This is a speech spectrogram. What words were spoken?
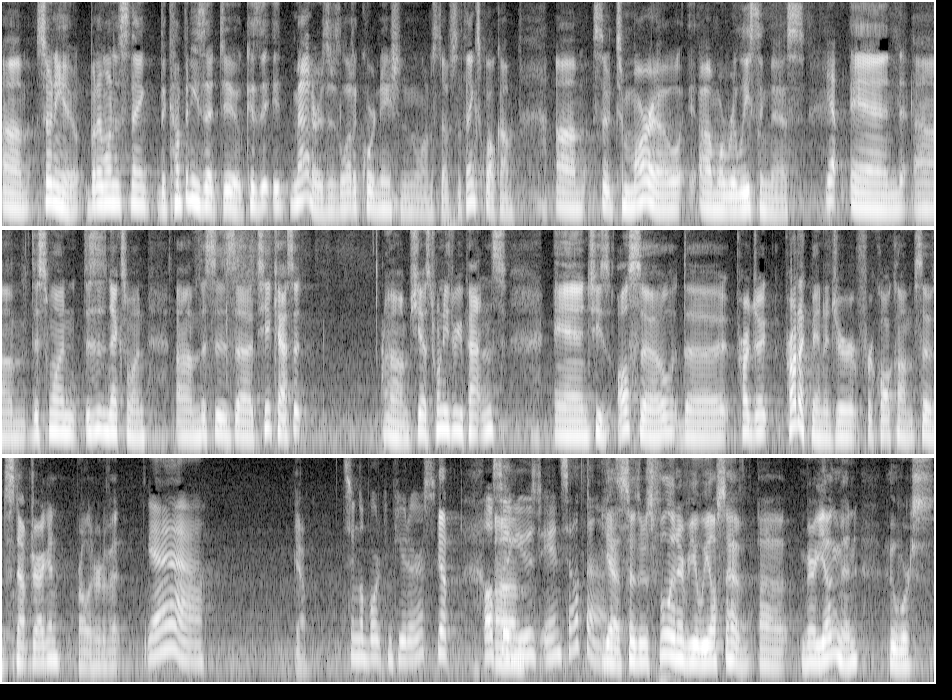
Um, so, anywho, but I want to thank the companies that do, because it, it matters. There's a lot of coordination and a lot of stuff. So, thanks, Qualcomm. Um, so, tomorrow um, we're releasing this. Yep. And um, this one, this is the next one. Um, this is uh, Tia Cassett. Um, she has 23 patents, and she's also the project product manager for Qualcomm. So, Snapdragon, probably heard of it. Yeah. Yeah. Single board computers. Yep. Also Um, used in cell phones. Yeah, so there's full interview. We also have uh, Mary Youngman, who works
